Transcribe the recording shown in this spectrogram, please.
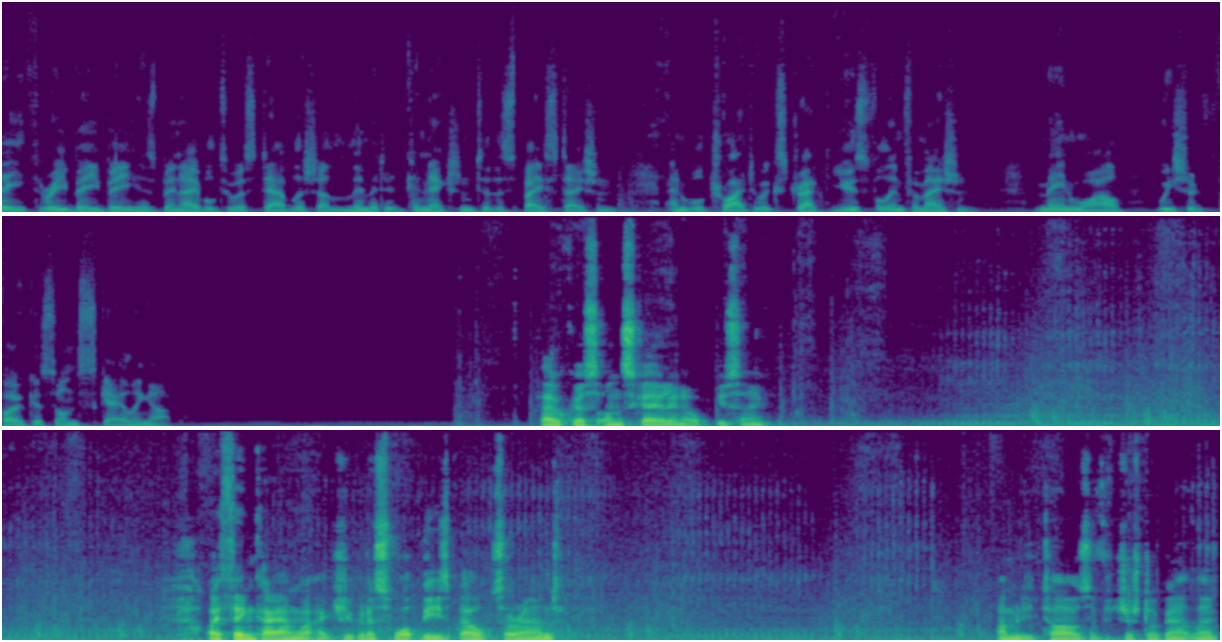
C3BB has been able to establish a limited connection to the space station and will try to extract useful information. Meanwhile, we should focus on scaling up. Focus on scaling up, you say? I think I am actually going to swap these belts around. How many tiles have we just dug out there?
